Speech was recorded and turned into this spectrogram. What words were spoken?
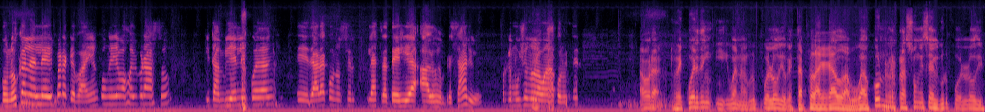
conozcan la ley para que vayan con ella bajo el brazo y también le puedan eh, dar a conocer la estrategia a los empresarios, porque muchos no la van a conocer. Ahora, recuerden, y bueno, el grupo del odio que está plagado de abogados, con razón ese es el grupo del odio.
